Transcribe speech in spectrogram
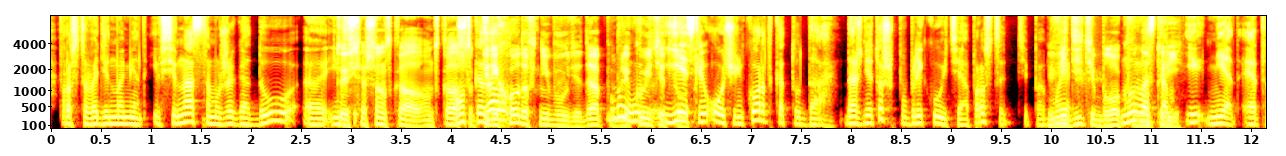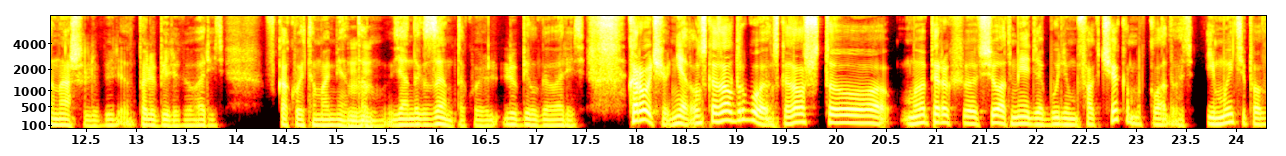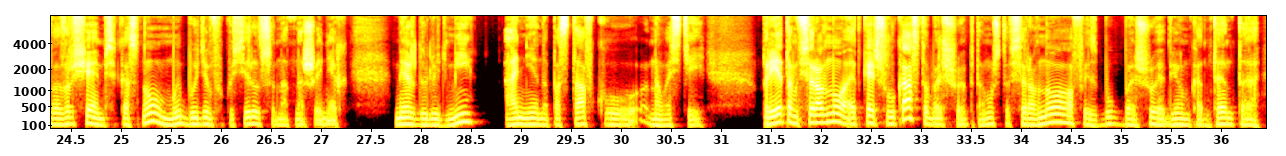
просто в один момент. И в семнадцатом уже году... Э, То есть, а что он сказал? Он сказал, он что сказал, переходов не будет, да? Публикуйте ну, тут. Если очень коротко, то да. Даже не то, что публикуйте, а просто, типа... Мы, Введите блок мы внутри. Вас там, и, нет, это наши любили, полюбили говорить в какой-то момент. Mm-hmm. Там Яндекс.Зен такой любил говорить. Короче, нет, он сказал другое. Он сказал, что мы, во-первых, все от медиа будем факт-чеком обкладывать, и мы, типа, возвращаемся к основам, мы будем фокусироваться на отношениях между людьми, а не на поставку новостей. При этом все равно, это, конечно, лукавство большое, потому что все равно Facebook большой объем контента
